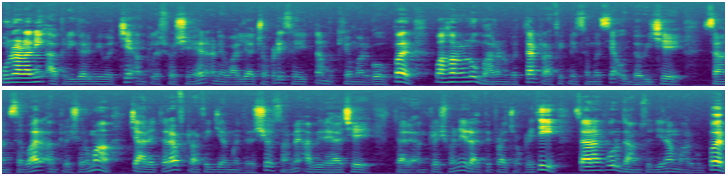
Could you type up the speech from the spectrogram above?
ઉનાળાની આકરી ગરમી વચ્ચે અંકલેશ્વર શહેર અને વાલિયા ચોકડી સહિતના મુખ્ય માર્ગો ઉપર વાહનોનું ભારણ વધતા ટ્રાફિકની સમસ્યા ઉદ્ભવી છે. સાંજ સવાર અંકલેશ્વરમાં ચારે તરફ ટ્રાફિક જામના દ્રશ્યો સામે આવી રહ્યા છે. ત્યારે અંકલેશ્વરની રાજપીપળા ચોકડીથી સારંગપુર ગામ સુધીના માર્ગ ઉપર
